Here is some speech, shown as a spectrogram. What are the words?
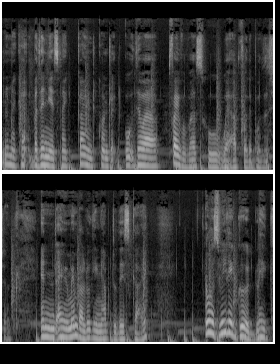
not my but then yes, my current contract. Oh, there were five of us who were up for the position, and I remember looking up to this guy. It was really good. Like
